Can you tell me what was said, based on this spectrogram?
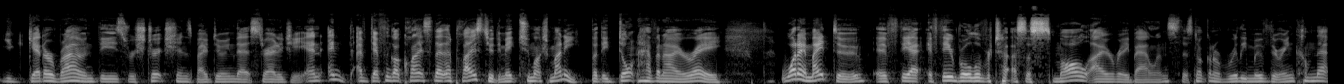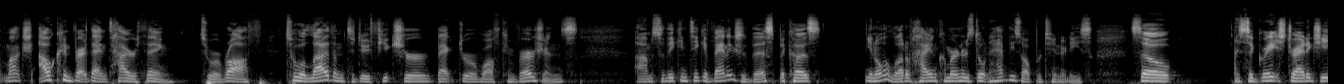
you get around these restrictions by doing that strategy. And and I've definitely got clients that applies to. They make too much money, but they don't have an IRA. What I might do if they if they roll over to us a small IRA balance that's not going to really move their income that much, I'll convert that entire thing to a Roth to allow them to do future backdoor Roth conversions, um, so they can take advantage of this because you know a lot of high income earners don't have these opportunities. So it's a great strategy,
